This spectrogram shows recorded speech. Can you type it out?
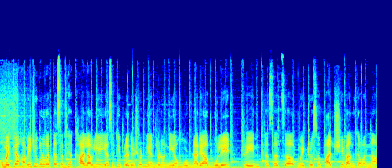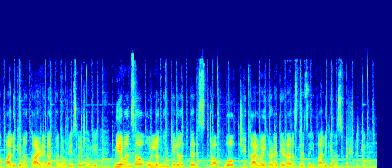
मुंबईतल्या हवेची गुणवत्ता सध्या खालावली आहे यासाठी प्रदूषण नियंत्रण नियम मोडणाऱ्या बुलेट ट्रेन तसंच अ, मेट्रोसह पाचशे बांधकामांना पालिकेनं कारणे दाखवा नोटीस बजावली आहे. नियमांचं उल्लंघन केलं तर स्टॉप वर्कची कारवाई करण्यात येणार असल्याचंही पालिकेनं स्पष्ट केलं आहे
